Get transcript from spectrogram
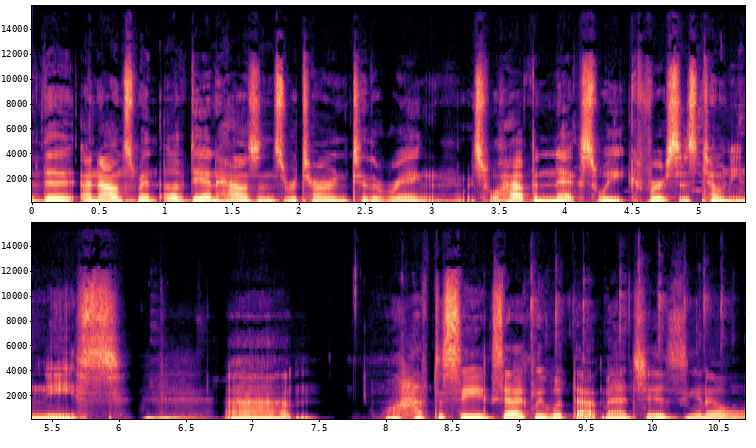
the announcement of Dan Danhausen's return to the ring, which will happen next week versus Tony Nese. Um, we'll have to see exactly what that match is. You know,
